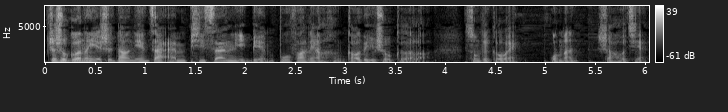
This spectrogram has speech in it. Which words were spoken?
这首歌呢，也是当年在 MP3 里边播放量很高的一首歌了，送给各位。我们稍后见。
